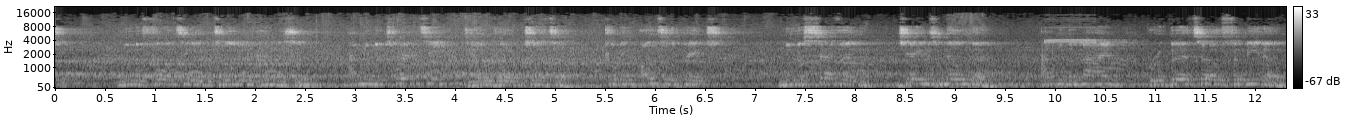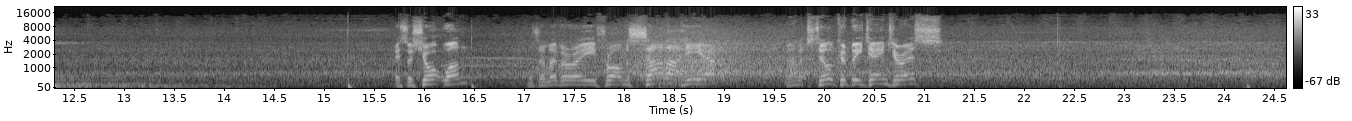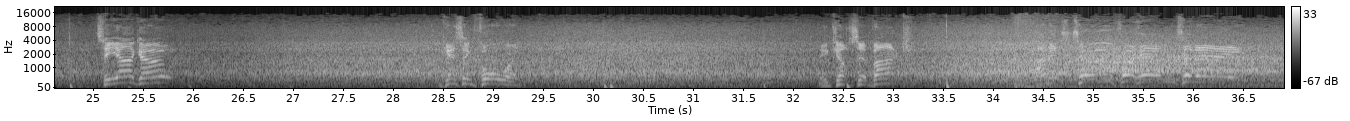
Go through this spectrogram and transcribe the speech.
number 14, Jordan Henderson. And number 20, Diogo Jota. Coming onto the pitch, number 7, James Milner. And number 9, Roberto Firmino. It's a short one. The delivery from Salah here. Well, it still could be dangerous. Thiago. Getting forward. He cuts it back. And it's two for him today.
